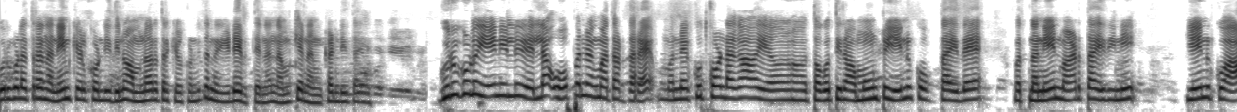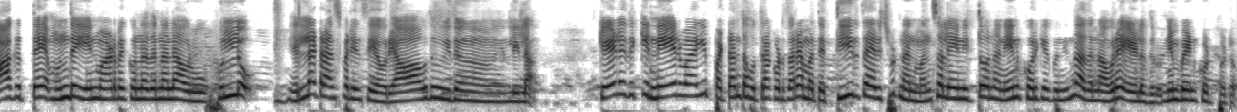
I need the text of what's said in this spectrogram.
ಗುರುಗಳ ಹತ್ರ ನಾನು ಏನು ಕೇಳ್ಕೊಂಡಿದ್ದೀನೋ ಅಮ್ಮನವ್ರ ಹತ್ರ ಕೇಳ್ಕೊಂಡಿದ್ದೆ ನಾನು ಈಡೇರುತ್ತೆ ನನ್ನ ನಂಬಿಕೆ ನಾನು ಖಂಡಿತ. ಗುರುಗಳು ಏನಿಲ್ಲ ಎಲ್ಲ ಓಪನ್ ಆಗಿ ಮಾತಾಡ್ತಾರೆ. ಮೊನ್ನೆ ಕೂತ್ಕೊಂಡಾಗ ತಗೋತಿರೋ ಅಮೌಂಟ್ ಏನಕ್ಕೆ ಹೋಗ್ತಾ ಇದೆ? ಮತ್ತು ನಾನು ಏನು ಮಾಡ್ತಾ ಇದ್ದೀನಿ? ಏನಕ್ಕೂ ಆಗುತ್ತೆ? ಮುಂದೆ ಏನು ಮಾಡಬೇಕು ಅನ್ನೋದನ್ನೆಲ್ಲ ಅವರು ಫುಲ್ಲು ಎಲ್ಲ ಟ್ರಾನ್ಸ್ಪರೆನ್ಸಿ ಅವ್ರು. ಯಾವುದು ಇದು ಇರಲಿಲ್ಲ ಕೇಳೋದಕ್ಕೆ ನೇರವಾಗಿ ಪಟ್ಟಂತ ಉತ್ತರ ಕೊಡ್ತಾರೆ. ಮತ್ತೆ ತೀರ್ಥ ಇರಿಸ್ಬಿಟ್ಟು ನನ್ನ ಮನಸ್ಸಲ್ಲಿ ಏನಿತ್ತು ನಾನು ಏನು ಕೋರಿಕೆಗೆ ಬಂದಿದ್ದೋ ಅದನ್ನು ಅವರೇ ಹೇಳಿದ್ರು. ನಿಂಬೆಹಣ್ಣು ಕೊಟ್ಬಿಟ್ಟು.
